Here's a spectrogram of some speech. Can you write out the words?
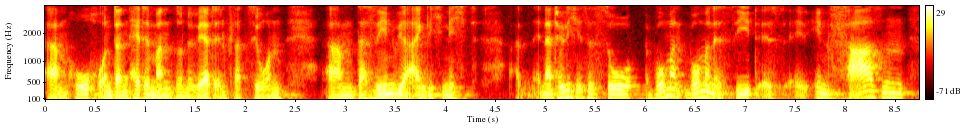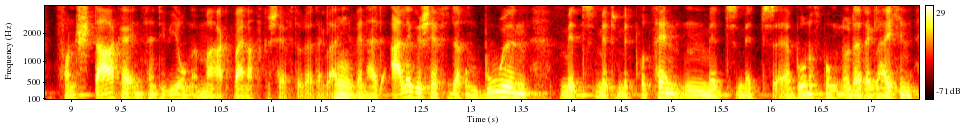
ähm, hoch und dann hätte man so eine Werteinflation. Ähm, das sehen wir eigentlich nicht. Natürlich ist es so, wo man, wo man es sieht, ist in Phasen von starker Incentivierung im Markt, Weihnachtsgeschäfte oder dergleichen. Mhm. Wenn halt alle Geschäfte darum buhlen, mit, mit, mit Prozenten, mit, mit äh, Bonuspunkten oder dergleichen,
